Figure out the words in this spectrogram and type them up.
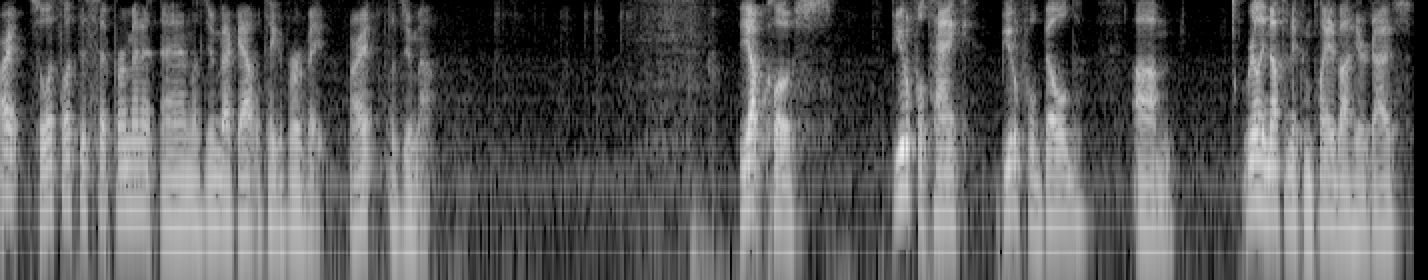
All right, so let's let this sit for a minute and let's zoom back out. We'll take it for a vape. All right, let's zoom out. The up close. Beautiful tank, beautiful build. Um, really nothing to complain about here, guys.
